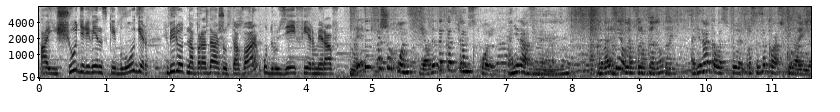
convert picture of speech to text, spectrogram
А еще деревенский блогер берет на продажу товар у друзей фермеров. Этот Пашихонский, а вот это Костромской. Они разные. Давайте я вас стоит? Одинаково стоят, просто закваску разные.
